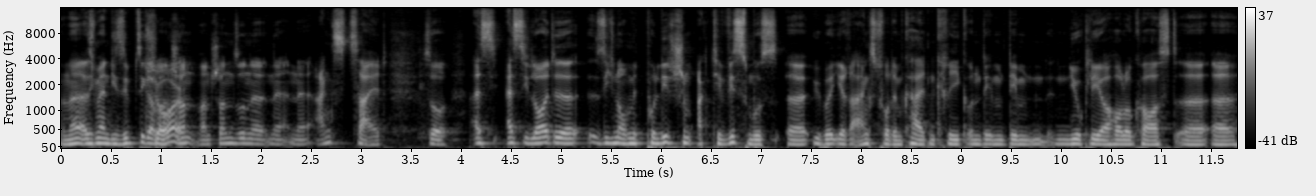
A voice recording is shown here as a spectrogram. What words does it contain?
Ne? Also ich meine, die 70er Sure. waren, schon, waren schon so eine, eine, eine Angstzeit. So, als, als die Leute sich noch mit politischem Aktivismus äh, über ihre Angst vor dem Kalten Krieg und dem, dem Nuclear Holocaust äh, äh,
